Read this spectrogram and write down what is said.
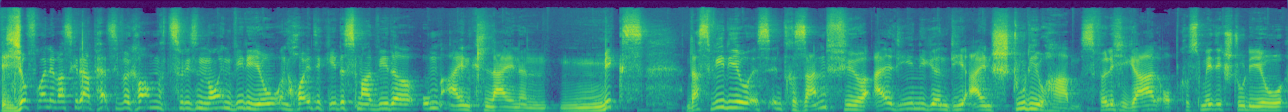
Jo Freunde, was geht ab? Herzlich willkommen zu diesem neuen Video und heute geht es mal wieder um einen kleinen Mix. Das Video ist interessant für all diejenigen, die ein Studio haben. Ist völlig egal, ob Kosmetikstudio,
